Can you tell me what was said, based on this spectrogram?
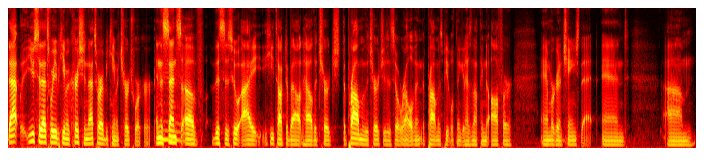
that you said that's where you became a Christian. That's where I became a church worker in the sense of this is who I. He talked about how the church, the problem of the church is it's irrelevant. The problem is people think it has nothing to offer, and we're going to change that. And um,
